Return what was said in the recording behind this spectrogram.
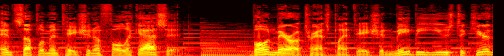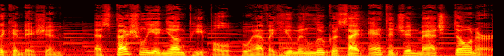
and supplementation of folic acid. Bone marrow transplantation may be used to cure the condition, especially in young people who have a human leukocyte antigen matched donor.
